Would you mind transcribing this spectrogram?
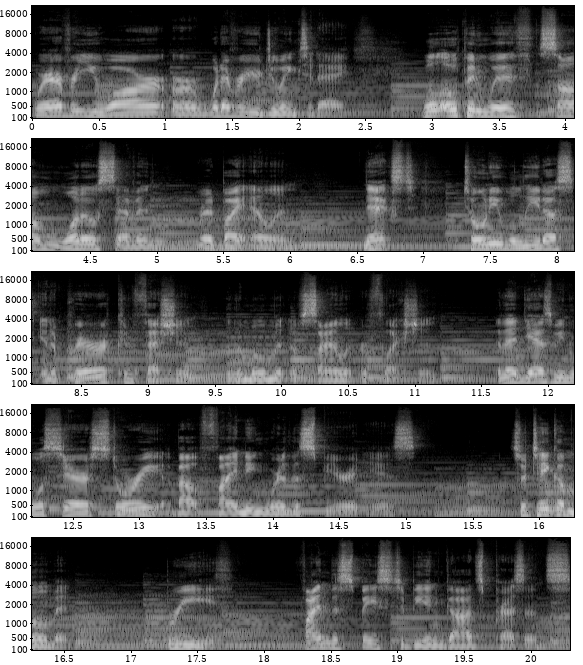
Wherever you are or whatever you're doing today, we'll open with Psalm 107, read by Ellen. Next, Tony will lead us in a prayer of confession with a moment of silent reflection. And then Yasmin will share a story about finding where the Spirit is. So take a moment, breathe, find the space to be in God's presence.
